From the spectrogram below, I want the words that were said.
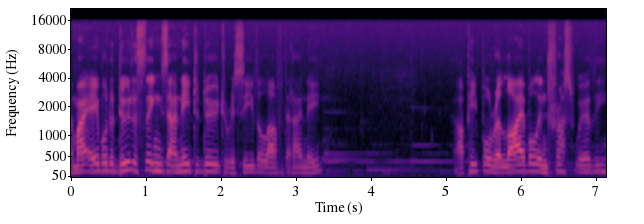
Am I able to do the things I need to do to receive the love that I need? Are people reliable and trustworthy?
